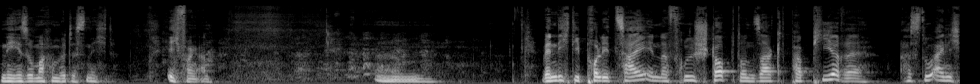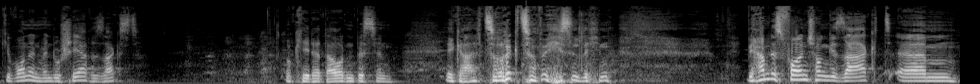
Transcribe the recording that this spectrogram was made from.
Nee, so machen wir das nicht. Ich fange an. Ähm, wenn dich die Polizei in der Früh stoppt und sagt Papiere, hast du eigentlich gewonnen, wenn du Schere sagst? Okay, der dauert ein bisschen. Egal, zurück zum Wesentlichen. Wir haben das vorhin schon gesagt. Ähm,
